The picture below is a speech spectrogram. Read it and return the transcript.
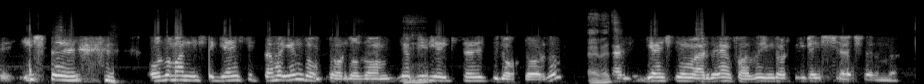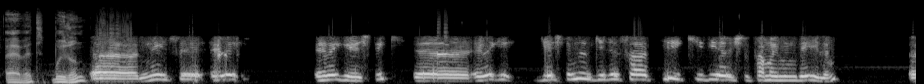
E, İşte o zaman işte gençlik daha yeni doktordu o zaman. Ya bir ya iki senelik bir doktordu. Evet. Yani gençliğin verdiği en fazla 24-25 yaşlarında. Evet. Buyurun. Ee, neyse eve eve geçtik. Ee, eve ge- geçtiğimiz gece saat 2 diye işte tam emin değilim. Ee,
